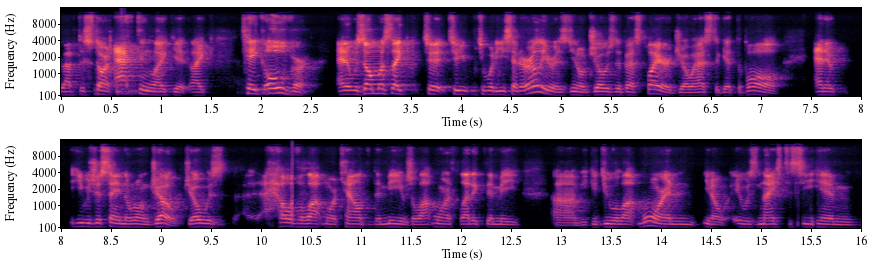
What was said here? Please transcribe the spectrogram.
You have to start acting like it, like take over. And it was almost like to, to, to what he said earlier is, you know, Joe's the best player. Joe has to get the ball. And it, he was just saying the wrong Joe. Joe was a hell of a lot more talented than me. He was a lot more athletic than me. Um, he could do a lot more. And, you know, it was nice to see him,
